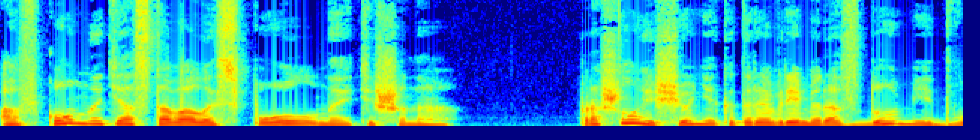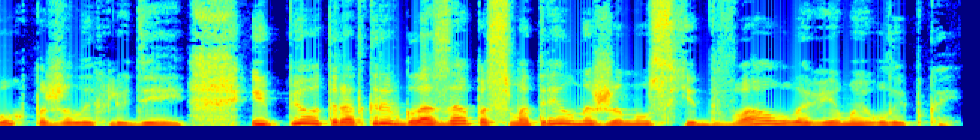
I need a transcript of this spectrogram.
а в комнате оставалась полная тишина. Прошло еще некоторое время раздумий двух пожилых людей, и Петр, открыв глаза, посмотрел на жену с едва уловимой улыбкой.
